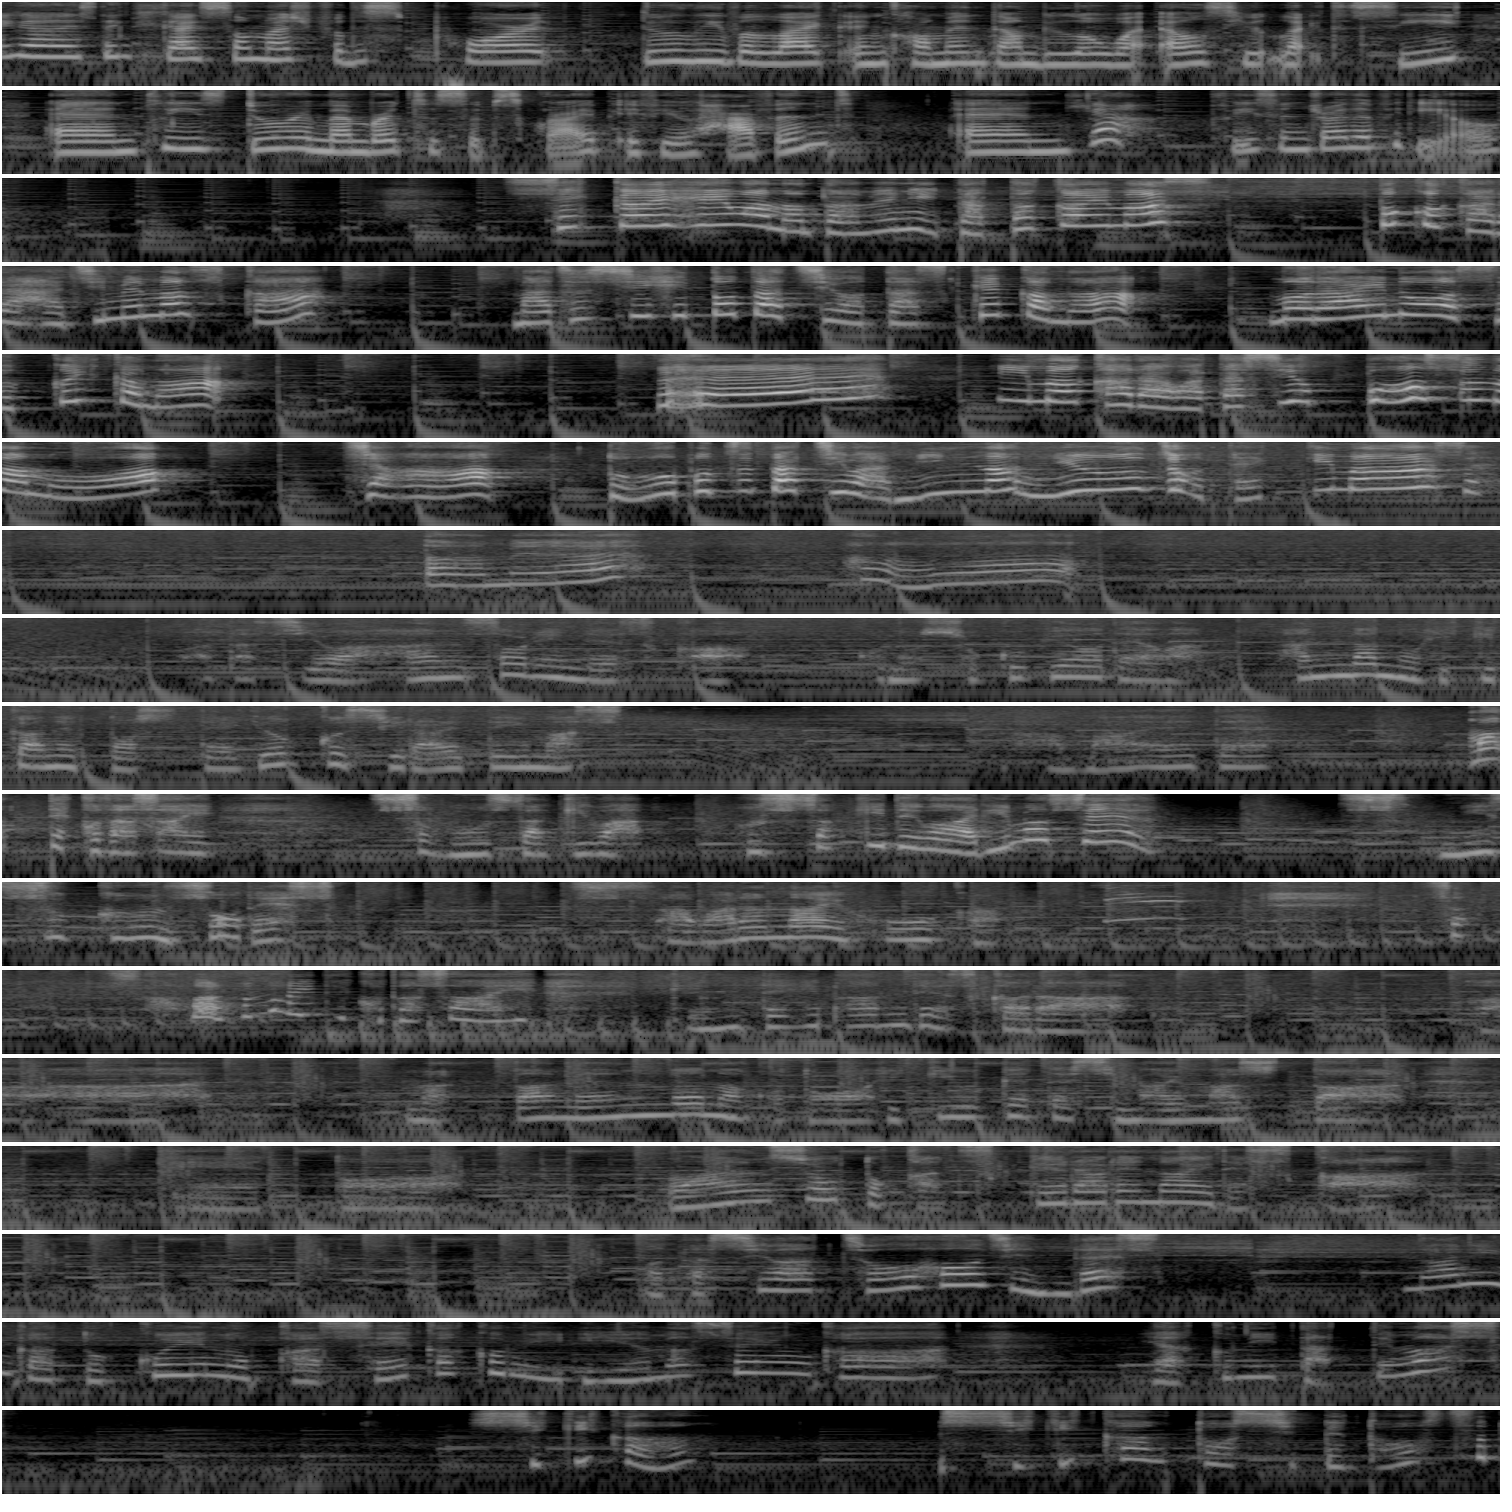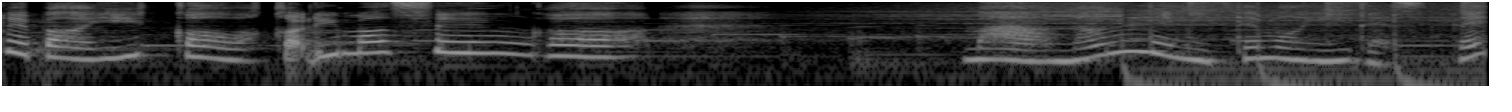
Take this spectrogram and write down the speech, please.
Hey guys, thank you guys so much for the support. Do leave a like and comment down below what else you'd like to see. And please do remember to subscribe if you haven't. And yeah, please enjoy the video. 世界平和のために戦いますどこから始めますか貧しい人たちを助けかな野良犬を救いかなえー、今から私をボスなのじゃあ動物たちはみんな 私はハンソリンですか。この職業ではハンナの引き金としてよく知られています。名前で。待ってください。そのウサギはウサギではありません。スミス君ソです。触らない方が。さ触らないでください。限定版ですから。あー。また面倒なことを引き受けてしまいました。えー、とワンショットかつけられないですか？私は諜報人です。何が得意のか正確に言えませんが役に立ってます。指揮官？指揮官としてどうすればいいか分かりませんがまあ何で見てもいいですね。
